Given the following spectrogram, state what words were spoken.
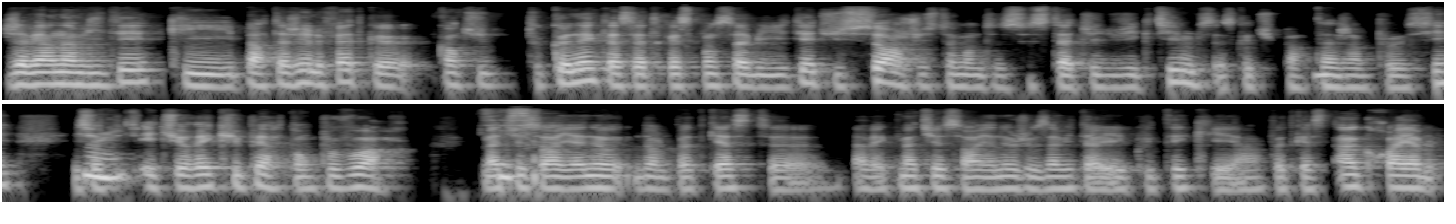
J'avais un invité qui partageait le fait que quand tu te connectes à cette responsabilité, tu sors justement de ce statut de victime, c'est ce que tu partages un peu aussi, et, tu récupères ton pouvoir. Mathieu Soriano dans le podcast euh, avec Mathieu Soriano, je vous invite à l'écouter, qui est un podcast incroyable.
